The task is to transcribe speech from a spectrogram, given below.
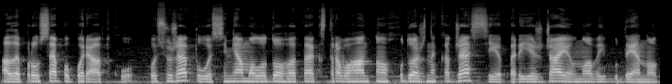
Але про все по порядку. По сюжету сім'я молодого та екстравагантного художника Джессі переїжджає в новий будинок.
